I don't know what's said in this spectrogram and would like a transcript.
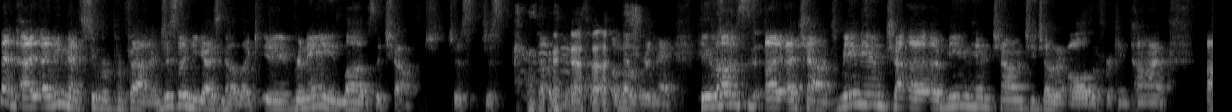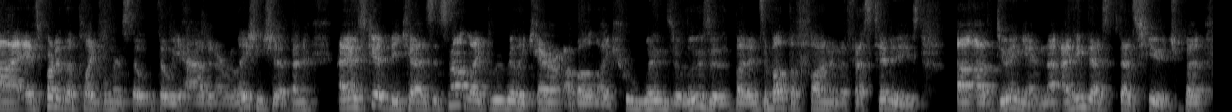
Man, I, I, think that's super profound. And just letting you guys know, like uh, Rene loves a challenge. Just, just about Rene. He loves a, a, challenge. Me and him, uh, uh, me and him challenge each other all the freaking time. Uh, it's part of the playfulness that, that we have in our relationship, and and it's good because it's not like we really care about like who wins or loses, but it's about the fun and the festivities uh, of doing it. And I think that's that's huge. But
